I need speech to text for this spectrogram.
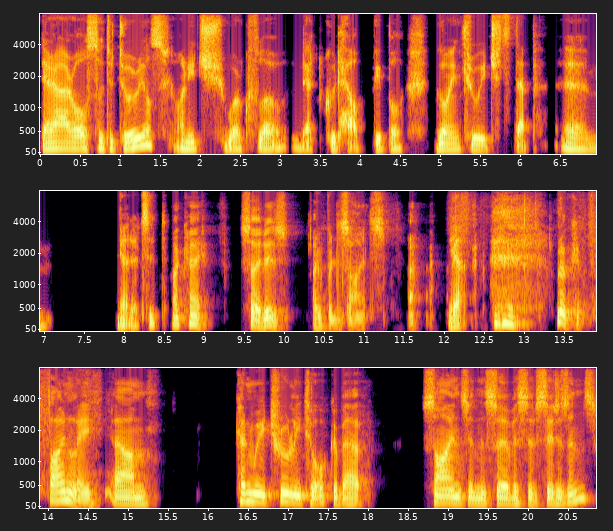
There are also tutorials on each workflow that could help people going through each step. Um, yeah, that's it. Okay. So it is open science. yeah. Look, finally, um, can we truly talk about science in the service of citizens?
